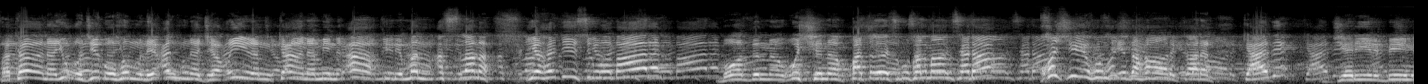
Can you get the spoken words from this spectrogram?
فکان یعجبهم لأن جعیرا کان من آخر من اسلم۔ یہ حدیث مبارک۔ بودن وشن پتش مسلمان سیڑا خوشی ہند اظہار کرن۔ کیا دے؟ جریر بین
